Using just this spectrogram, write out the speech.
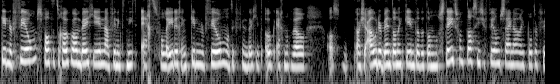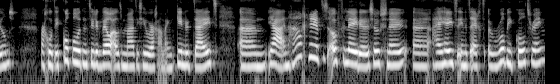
kinderfilms, valt het toch ook wel een beetje in. Nou vind ik het niet echt volledig een kinderfilm. Want ik vind dat je het ook echt nog wel, als, als je ouder bent dan een kind, dat het dan nog steeds fantastische films zijn, Harry Potter films. Maar goed, ik koppel het natuurlijk wel automatisch heel erg aan mijn kindertijd. Um, ja, en Hagrid is overleden, zo sneu. Uh, hij heet in het echt Robbie Coltrane.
